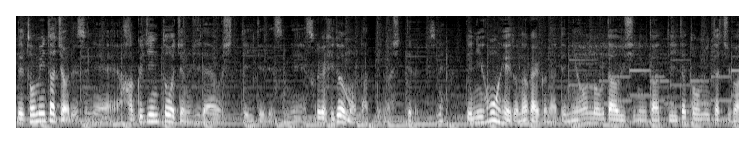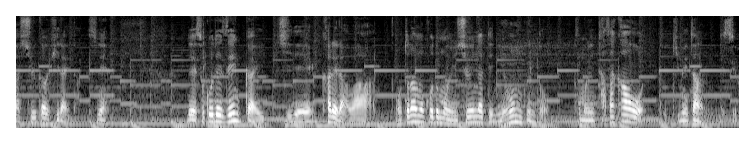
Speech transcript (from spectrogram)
で島民たちはですね白人統治の時代を知っていてですねそれがひどいもんだっていうのは知ってるんですね。で日本兵と仲良くなって日本の歌を一緒に歌っていた島民たちは集会を開いたんですね。でそこで全会一致で彼らは大人も子供も一緒になって日本軍と共に戦おうって決めたんですよ、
